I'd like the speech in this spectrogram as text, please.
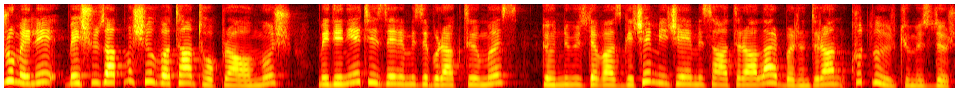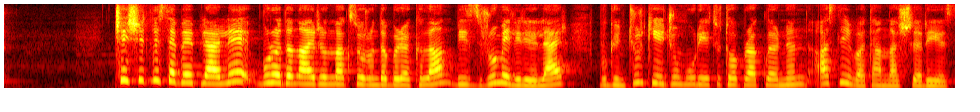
Rumeli 560 yıl vatan toprağı olmuş, medeniyet izlerimizi bıraktığımız, gönlümüzde vazgeçemeyeceğimiz hatıralar barındıran kutlu ülkümüzdür. Çeşitli sebeplerle buradan ayrılmak zorunda bırakılan biz Rumelililer bugün Türkiye Cumhuriyeti topraklarının asli vatandaşlarıyız.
